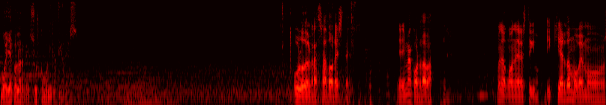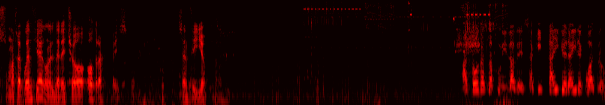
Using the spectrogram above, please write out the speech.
Voy a colarme en sus comunicaciones. Uh, lo del rastrador este. Ya ni me acordaba. Bueno, con el stick izquierdo movemos una frecuencia, con el derecho otra, ¿veis? Sencillo. A todas las unidades, aquí Tiger Aire 4.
